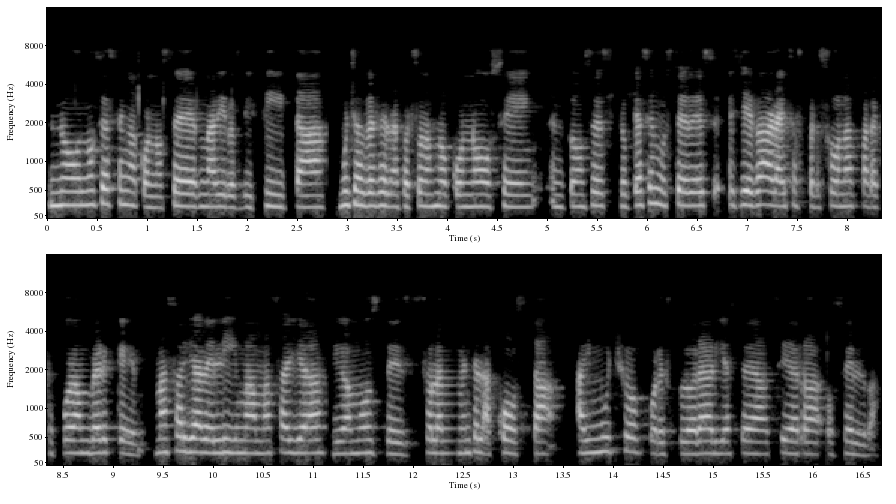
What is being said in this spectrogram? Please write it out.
no, no se hacen a conocer, nadie los visita, muchas veces las personas no conocen, entonces lo que hacen ustedes es llegar a esas personas para que puedan ver que más allá de Lima, más allá, digamos, de solamente la costa, hay mucho por explorar, ya sea sierra o selva.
